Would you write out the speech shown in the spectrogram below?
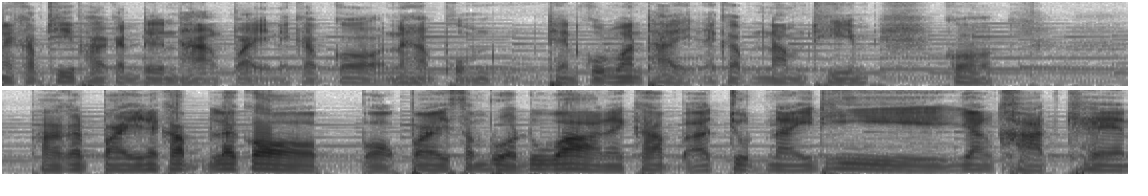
นะครับที่พากันเดินทางไปนะครับก็นะครับผมแทนคุณว่านไทยนะครับนำทีมก็พากันไปนะครับ แล้วก็ออกไปสำรวจดูว่านะครับจุดไหนที่ยังขาดแคลน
